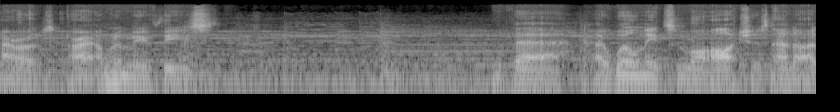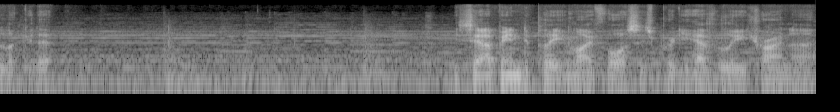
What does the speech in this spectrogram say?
arrows. Alright, I'm going to move these there. I will need some more archers now that I look at it. You see, I've been depleting my forces pretty heavily, trying to,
